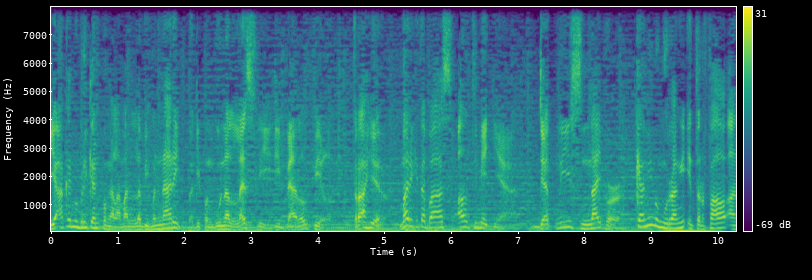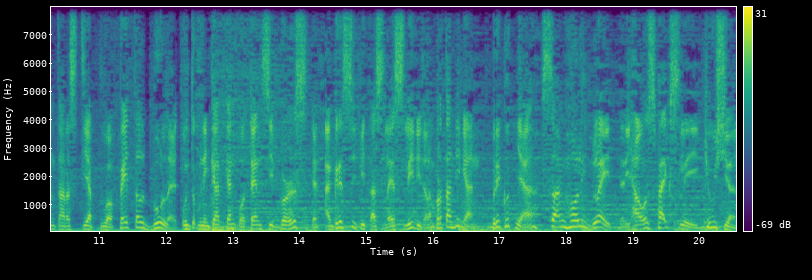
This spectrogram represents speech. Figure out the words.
yang akan memberikan pengalaman lebih menarik bagi pengguna Leslie di Battlefield. Terakhir, mari kita bahas ultimate-nya. Deadly Sniper. Kami mengurangi interval antara setiap dua fatal bullet untuk meningkatkan potensi burst dan agresivitas Leslie di dalam pertandingan. Berikutnya, Sang Holy Blade dari House Huxley, Gusion.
